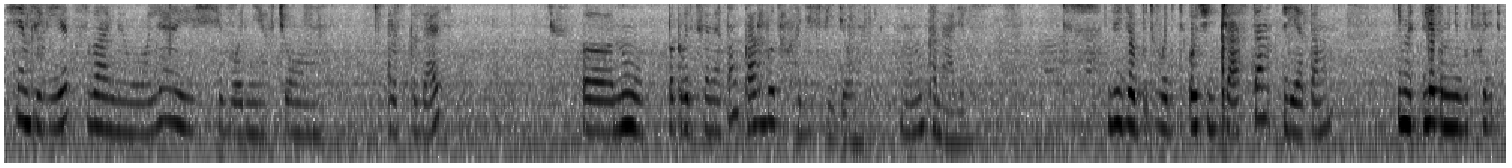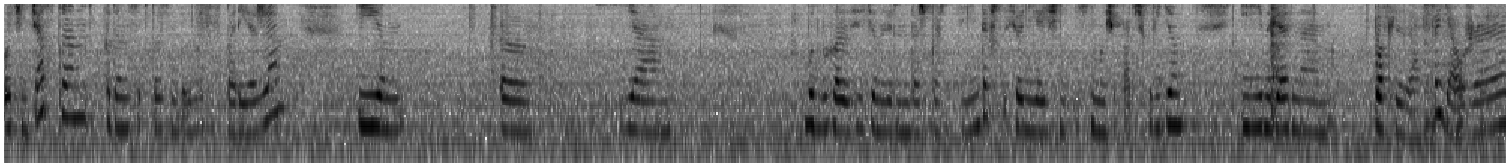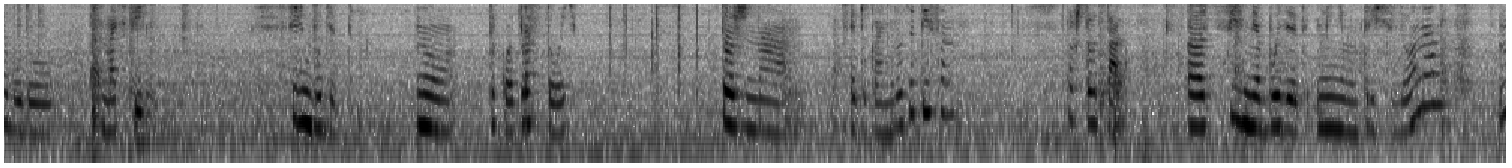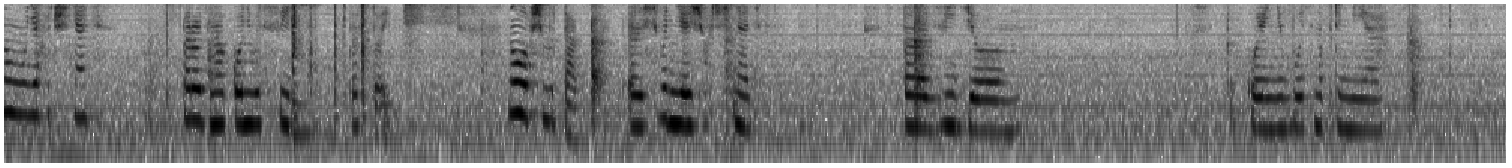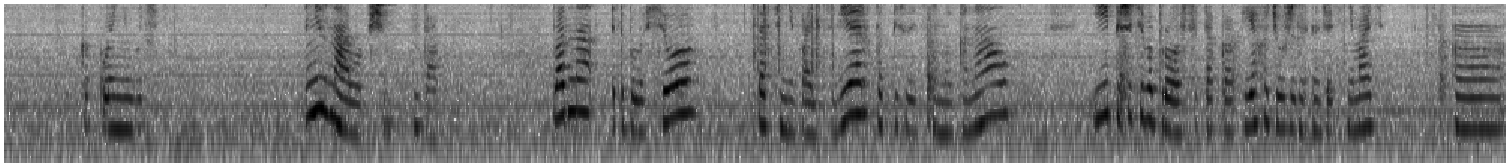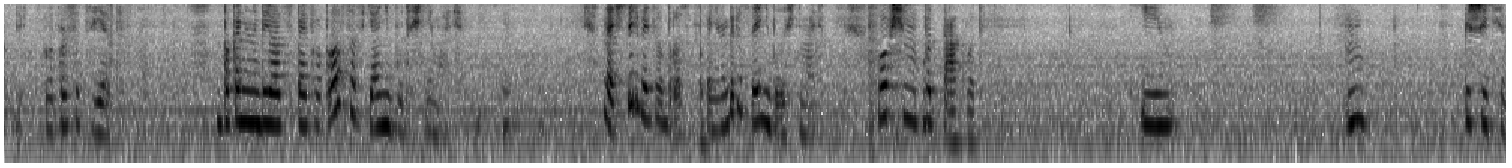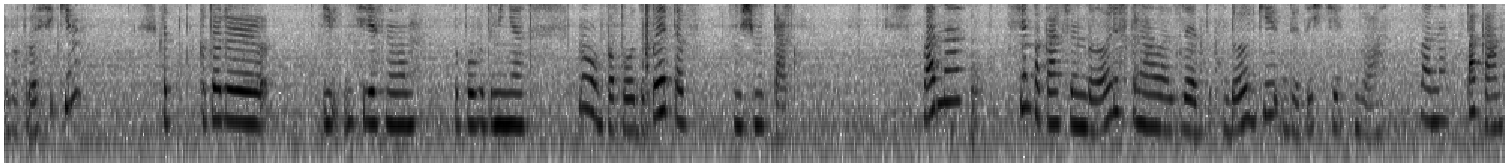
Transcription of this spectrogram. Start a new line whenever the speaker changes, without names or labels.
Всем привет, с вами Оля, и сегодня я хочу вам рассказать, э, ну, поговорить с вами о том, как будут выходить видео на моем канале. Видео будут выходить очень часто, летом. И летом они будут выходить очень часто, когда наступит осень, буду выходить пореже. И э, я буду выкладывать видео, наверное, даже каждый день, так что сегодня я еще, сниму еще парочку видео. И, наверное, послезавтра я уже буду снимать фильм. Фильм будет, ну, такой простой. Тоже на эту камеру записан. Так что вот так. Э, в фильме будет минимум три сезона. Ну, я хочу снять пародию на какой-нибудь фильм. Простой. Ну, в общем, вот так. Э, сегодня я еще хочу снять э, видео какое-нибудь, например, какой-нибудь, не знаю, в общем, вот так. Ладно, это было все. Ставьте мне пальцы вверх, подписывайтесь на мой канал и пишите вопросы, так как я хочу уже начать снимать э, вопрос-ответ. Пока не наберется 5 вопросов, я не буду снимать. Да, 4-5 вопросов. Пока не наберутся, я не буду снимать. В общем, вот так вот. И пишите вопросики, которые интересны вам по поводу меня, ну, по поводу бетов, в общем, вот так. Ладно, всем пока, с вами была Оля с канала ZDoggy 2002. Ладно, пока.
